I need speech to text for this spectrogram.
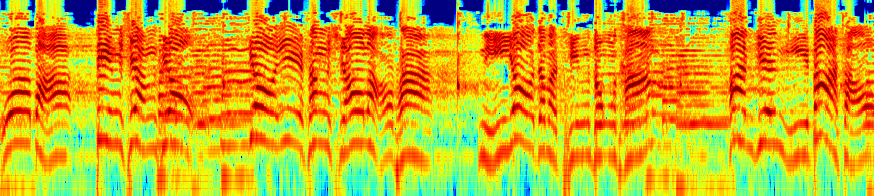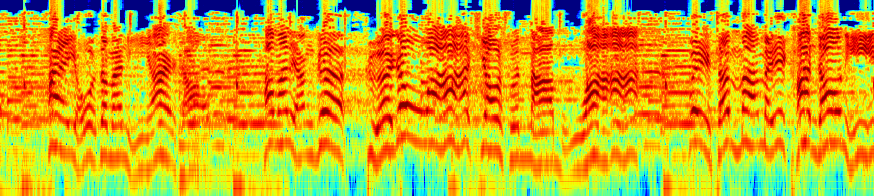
我把丁香叫，叫一声小老婆，你要这么听中堂。看见你大嫂，还有这么你二嫂，他们两个割肉啊，孝顺那母啊，为什么没看着你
